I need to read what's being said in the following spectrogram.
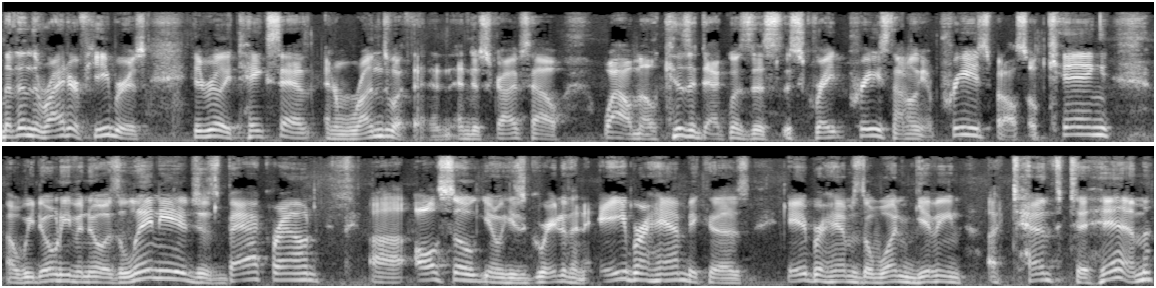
But then the writer of Hebrews, he really takes that and runs with it and, and, describes how, wow, Melchizedek was this, this great priest, not only a priest, but also king. Uh, we don't even know his lineage, his background. Uh, also, you know, he's greater than Abraham because Abraham's the one giving a tenth to him.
